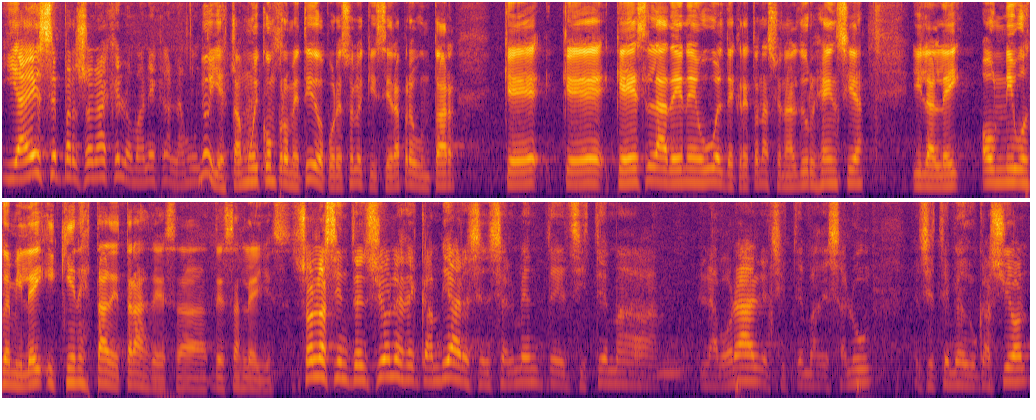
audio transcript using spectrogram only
y a ese personaje lo manejan la No, y está muy comprometido, por eso le quisiera preguntar qué, qué, qué es la DNU, el Decreto Nacional de Urgencia, y la ley ómnibus de mi ley y quién está detrás de, esa, de esas leyes. Son las intenciones de cambiar esencialmente el sistema laboral, el sistema de salud, el sistema de educación,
